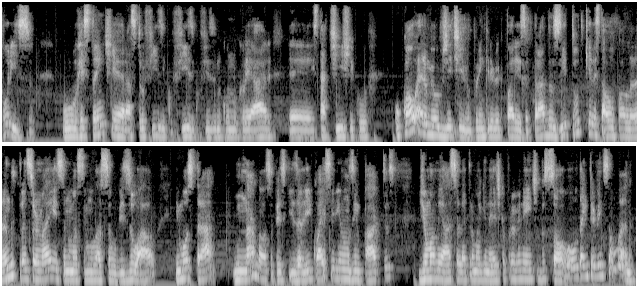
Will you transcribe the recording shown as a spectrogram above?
por isso. O restante era astrofísico, físico, físico nuclear, é, estatístico. O qual era o meu objetivo, por incrível que pareça? Traduzir tudo que eles estavam falando, transformar isso numa simulação visual e mostrar na nossa pesquisa ali quais seriam os impactos de uma ameaça eletromagnética proveniente do Sol ou da intervenção humana.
